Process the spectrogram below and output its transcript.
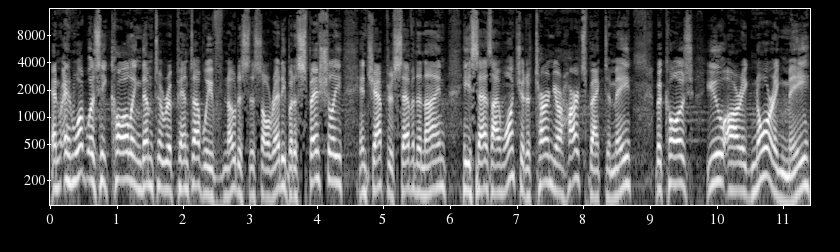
And, and what was he calling them to repent of? We've noticed this already, but especially in chapters 7 to 9, he says, I want you to turn your hearts back to me because you are ignoring me.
